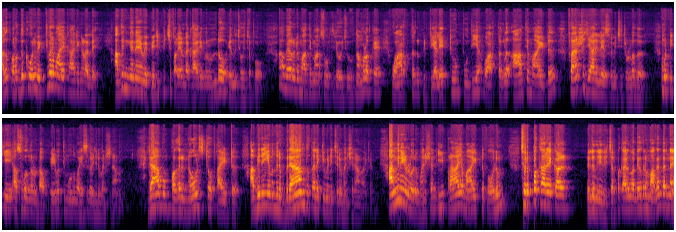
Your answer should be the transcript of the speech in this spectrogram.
അത് ഇതൊക്കെ ഒരു വ്യക്തിപരമായ കാര്യങ്ങളല്ലേ? അതിങ്ങനെ പെരുപ്പിച്ച് പറയേണ്ട കാര്യങ്ങളുണ്ടോ എന്ന് ചോദിച്ചപ്പോൾ വേറൊരു മാധ്യമ സുഹൃത്ത് ചോദിച്ചു നമ്മളൊക്കെ വാർത്തകൾ കിട്ടിയാൽ ഏറ്റവും പുതിയ വാർത്തകൾ ആദ്യമായിട്ട് ഫ്ലാഷ് ചെയ്യാനല്ലേ ശ്രമിച്ചിട്ടുള്ളത്? മമ്മൂട്ടിക്ക് അസുഖങ്ങൾ ഉണ്ടാവും എഴുപത്തിമൂന്ന് വയസ്സ് കഴിഞ്ഞൊരു മനുഷ്യനാണ്. രാവും പകലും നോൺ സ്റ്റോപ്പ് ആയിട്ട് അഭിനയം എന്നൊരു ഭ്രാന്ത് തലയ്ക്ക് പിടിച്ചൊരു മനുഷ്യനാണ് അങ്ങനെയുള്ള ഒരു മനുഷ്യൻ ഈ പ്രായമായിട്ട് പോലും ചെറുപ്പക്കാരേക്കാൾ വെല്ലുന്ന രീതിയിൽ ചെറുപ്പക്കാരെന്ന് പറഞ്ഞ അദ്ദേഹത്തിന്റെ മകൻ തന്നെ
